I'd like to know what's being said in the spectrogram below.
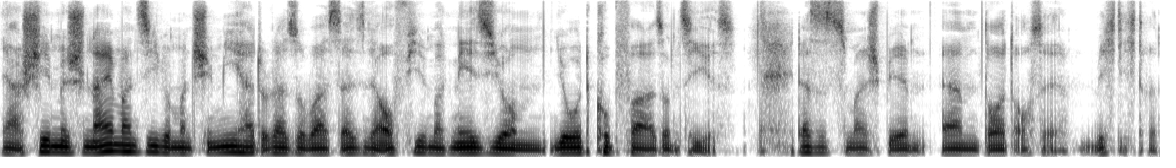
ja, chemischen Leinwand sieht, wenn man Chemie hat oder sowas, da sind ja auch viel Magnesium, Jod, Kupfer, sonstiges. Das ist zum Beispiel ähm, dort auch sehr wichtig drin.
